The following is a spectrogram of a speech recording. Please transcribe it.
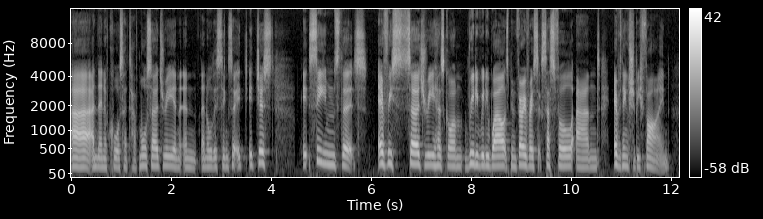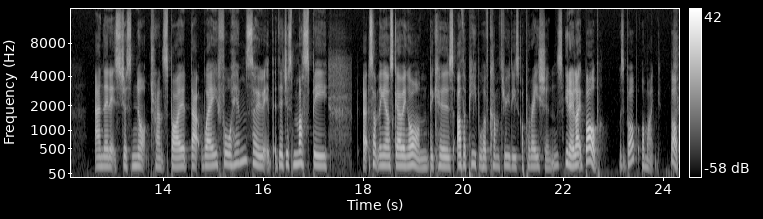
Uh, and then, of course, had to have more surgery and, and, and all these things. So it, it just, it seems that every surgery has gone really, really well. It's been very, very successful and everything should be fine and then it's just not transpired that way for him. So it, there just must be uh, something else going on because other people have come through these operations. You know, like Bob. Was it Bob or Mike? Bob.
